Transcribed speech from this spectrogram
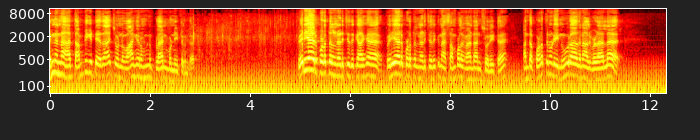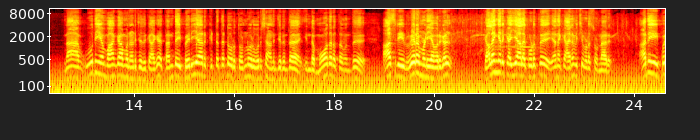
என்னன்னா தம்பிக்கிட்ட ஏதாச்சும் ஒன்று வாங்கணும்னு பிளான் பண்ணிட்டு இருந்தேன். பெரியார் படத்தில் நடிச்சதுக்காக பெரியார் படத்தில் நடிச்சதுக்கு நான் சம்பளம் வேண்டான்னு சொல்லிட்டேன். அந்த படத்தினுடைய நூறாவது நாள் விழாவில் நான் ஊதியம் வாங்காம நடிச்சதுக்காக தந்தை பெரியார் கிட்டத்தட்ட ஒரு தொண்ணூறு வருஷம் அணிஞ்சிருந்த இந்த மோதிரத்தை வந்து ஆசிரியர் வீரமணி அவர்கள் கலைஞர் கையால் கொடுத்து எனக்கு அனுப்பிச்சு விட சொன்னார். அது இப்போ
